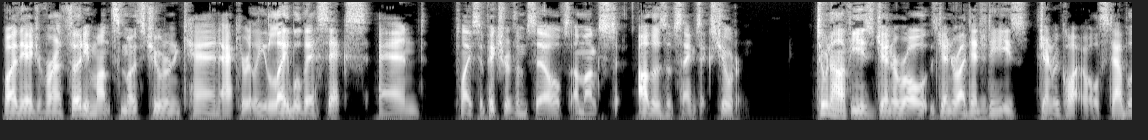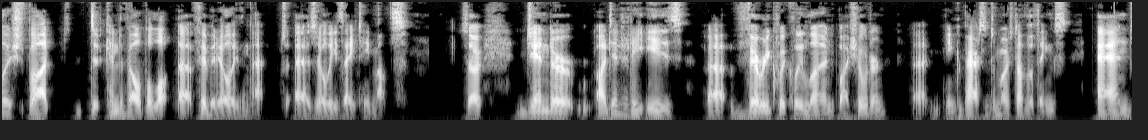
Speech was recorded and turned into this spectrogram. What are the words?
By the age of around 30 months, most children can accurately label their sex and place a picture of themselves amongst others of same-sex children. Two and a half years, gender role, gender identity is generally quite well established, but d- can develop a lot, uh, fair bit earlier than that, as early as 18 months. So, gender identity is uh, very quickly learned by children, uh, in comparison to most other things, and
